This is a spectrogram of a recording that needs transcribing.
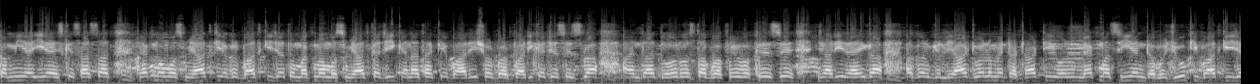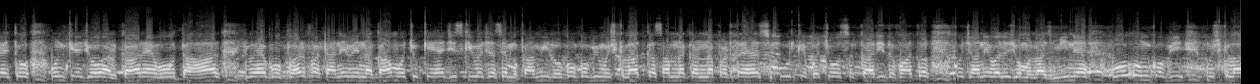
कमी आई है। इसके साथ साथ महकमा मौसमियात की अगर बात की जाए तो महकमा मौसमियात का जी कहना था कि बारिश और बर्फबारी का जो सिलसिला आइंदा दो रोज तक वफे वफे से जारी रहेगा। अगर गलियार डेवलपमेंट अथॉरिटी और महकमा सी एन डब्ल्यू की बात की जाए तो उनके जो अलकार हैं वो तहार जो है वो बर्फ़ हटाने में नाकाम हो चुके हैं जिसकी वजह से मुकामी लोगों को भी मुश्किल का सामना करना पड़ता है। स्कूल के बच्चों सरकारी दफातर को जाने वाले जो मुलाजमीन है वो उनको भी मुश्किल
